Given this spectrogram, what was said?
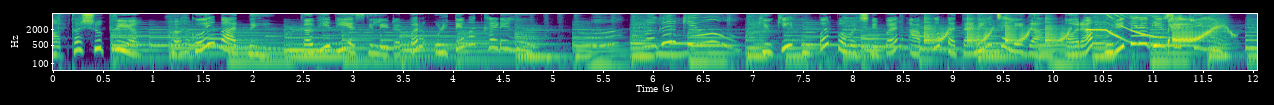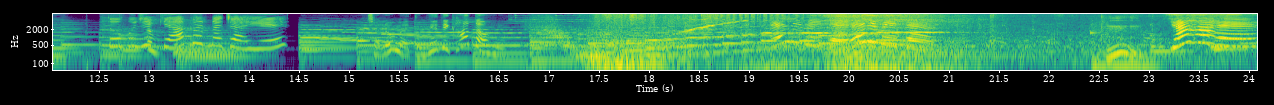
आपका शुक्रिया। कोई बात नहीं। कभी भी एस्केलेटर पर उल्टे मत खड़े हो। मगर क्यों? क्योंकि ऊपर पहुँचने पर आपको पता नहीं चलेगा और आप बुरी तरह गिर सकते हैं। तो मुझे क्या करना चाहिए? चलो मैं तुम्हें दिखाता हूँ। हम्म यहाँ है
